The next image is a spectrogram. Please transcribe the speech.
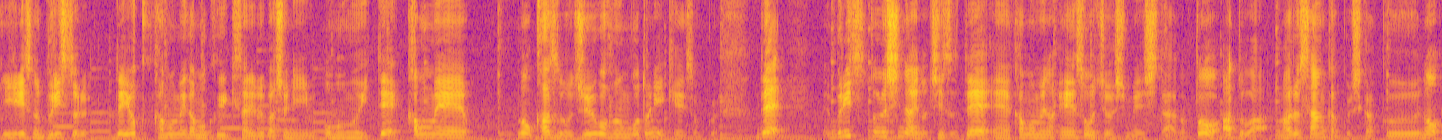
イギリスのブリストルでよくカモメが目撃される場所に赴いてカモメの数を15分ごとに計測。でブリストル市内の地図で、えー、カモメの営装地を示したのとあとは丸三角四角の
